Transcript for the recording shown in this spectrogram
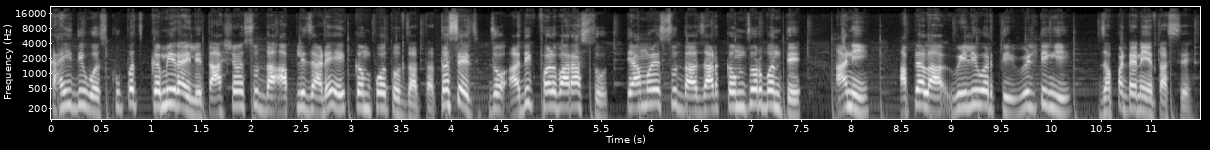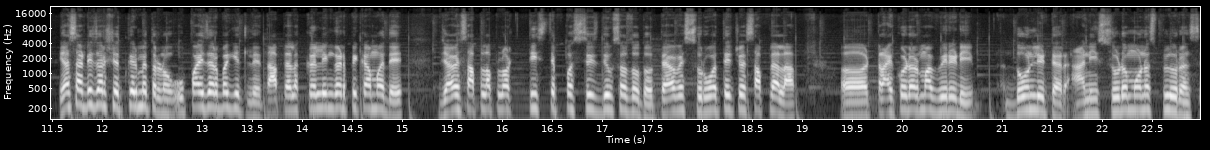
काही दिवस खूपच कमी राहिले तर अशा वेळेस सुद्धा आपली झाडे हे कमकुवत होत जातात. तसेच जो अधिक फळबार असतो त्यामुळे सुद्धा झाड कमजोर बनते आणि आपल्याला वेलीवरती विल्टिंगी झपाट्याने येत असते. यासाठी जर शेतकरी मित्रांनो उपाय जर बघितले तर आपल्याला कलिंगड पिकामध्ये ज्यावेळेस आपला प्लॉट तीस ते पस्तीस दिवसाचा होतो त्यावेळेस सुरुवातीच्या वेळेस आपल्याला ट्रायकोडर्मा विरडी दोन लिटर आणि सुडोमोनस फ्लुरन्स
